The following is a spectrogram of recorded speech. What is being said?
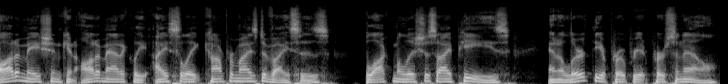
Automation can automatically isolate compromised devices, block malicious IPs, and alert the appropriate personnel,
